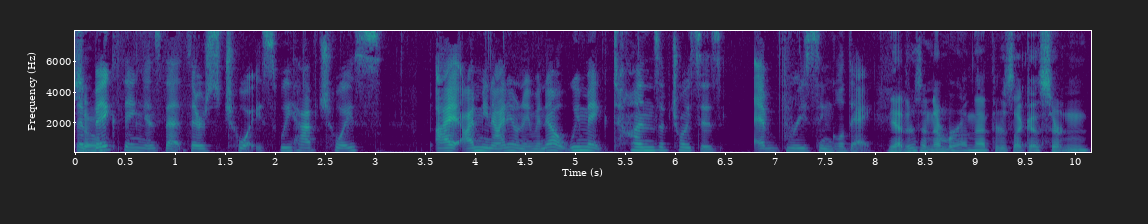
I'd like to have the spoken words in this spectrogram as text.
The So- big thing is that there's choice. We have choice. I I mean I don't even know. We make tons of choices every single day. yeah, there's a number on that. There's like a certain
